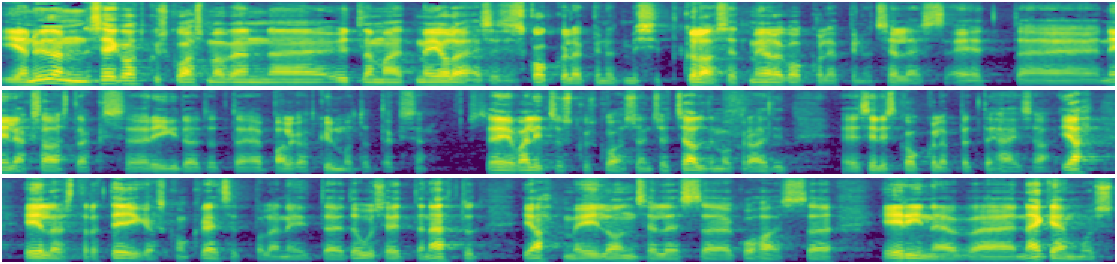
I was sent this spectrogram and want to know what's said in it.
ja nüüd on see koht, kus kohas ma pean äh, ütlema, et me ei ole ühes asjas kokku leppinud, mis siit kõlas, et me ei ole kokku leppinud selles, et neljaks aastaks riigitöötajate palgad külmutatakse see valitsus, kus kohas on sotsiaaldemokraadid, eh, sellist kokkulepet teha ei saa. jah, eelarvestrateegias konkreetselt pole neid eh, tõuse ette nähtud, jah, meil on selles eh, kohas erinev nägemus,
